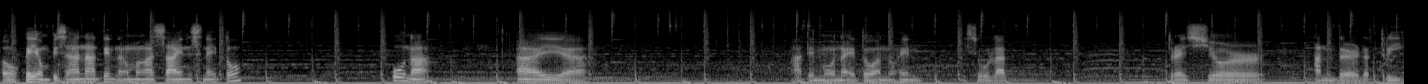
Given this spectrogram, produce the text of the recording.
Okay, umpisahan natin ang mga signs na ito. Una ay uh, atin muna ito anuhin, isulat. Treasure under the tree.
